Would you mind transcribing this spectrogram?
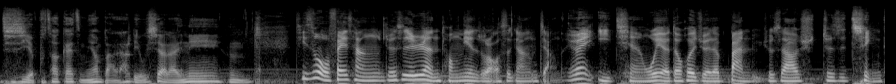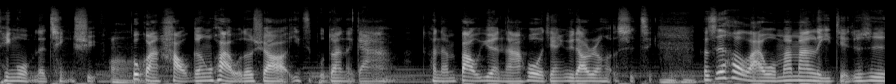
其实也不知道该怎么样把他留下来呢。嗯，其实我非常就是认同念祖老师刚刚讲的，因为以前我也都会觉得伴侣就是要就是倾听我们的情绪，嗯，不管好跟坏，我都需要一直不断的跟他。可能抱怨啊，或我今天遇到任何事情，可是后来我慢慢理解，就是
